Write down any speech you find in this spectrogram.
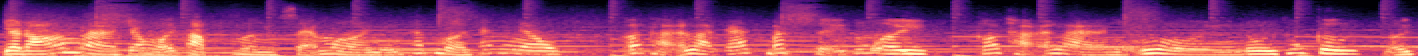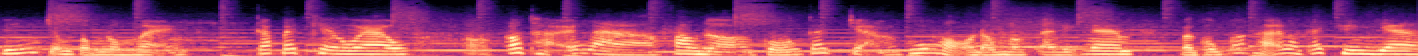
Do đó mà trong mỗi tập mình sẽ mời những khách mời khác nhau có thể là các bác sĩ thú y có thể là những người nuôi thú cưng nổi tiếng trong cộng đồng mạng các pet KOL ờ, có thể là founder của các trạm thú hộ động vật tại Việt Nam và cũng có thể là các chuyên gia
